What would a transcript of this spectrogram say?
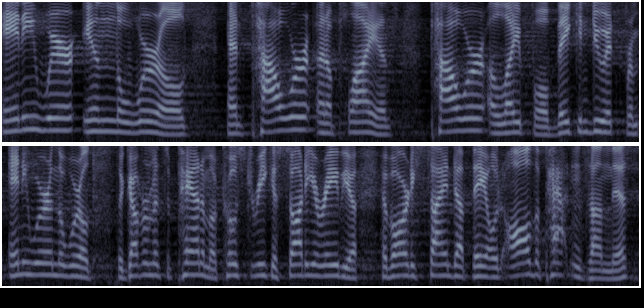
anywhere in the world and power an appliance, power a light bulb. They can do it from anywhere in the world. The governments of Panama, Costa Rica, Saudi Arabia have already signed up. They own all the patents on this.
